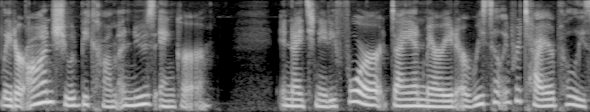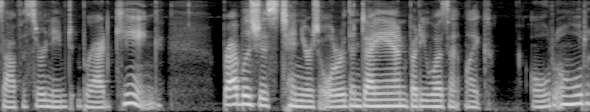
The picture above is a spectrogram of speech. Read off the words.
Later on, she would become a news anchor. In 1984, Diane married a recently retired police officer named Brad King. Brad was just 10 years older than Diane, but he wasn't like old, old.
